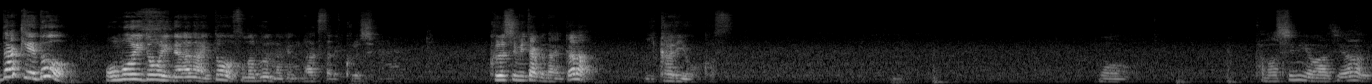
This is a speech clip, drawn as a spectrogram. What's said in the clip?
だけど思い通りにならないとその分だけの落差で苦しむ。苦しみたくないから怒りを起こす。もう楽しみを味わう。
